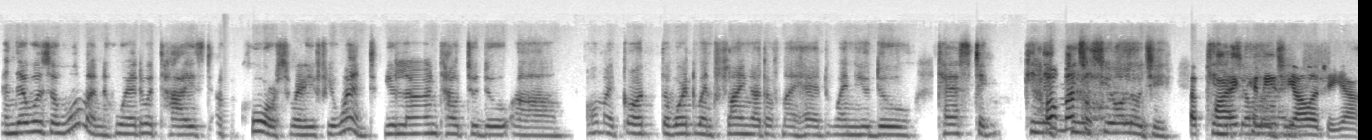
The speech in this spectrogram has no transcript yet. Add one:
And there was a woman who advertised a course where if you went, you learned how to do, um, oh my God, the word went flying out of my head when you do testing, kine- Oh, muscle- kinesiology. Applied Kinesiology. kinesiology. Yeah,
